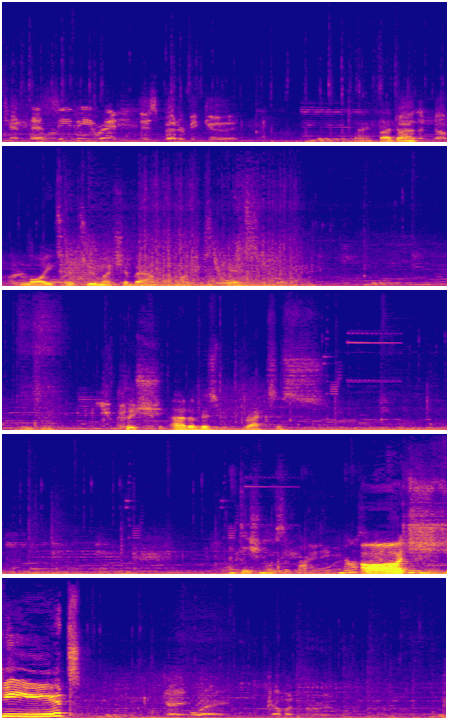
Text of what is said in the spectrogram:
SCV ready. This better be good. If I don't loiter too much about, I might just get easy push out of this Raxus. Additional supply. Not Oh shit! Gangway coming through.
